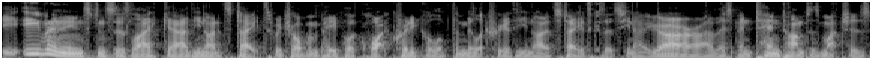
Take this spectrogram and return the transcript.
even in instances like uh, the United States, which often people are quite critical of the military of the United States because it's, you know, uh, they spend 10 times as much as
